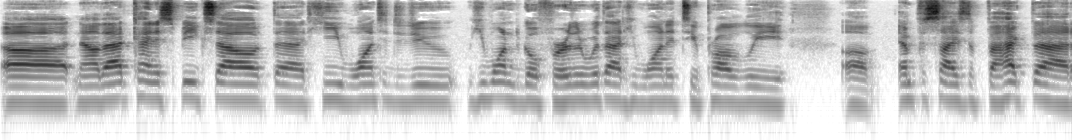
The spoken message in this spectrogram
Uh, now that kind of speaks out that he wanted to do. He wanted to go further with that. He wanted to probably uh, emphasize the fact that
